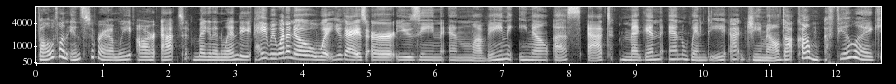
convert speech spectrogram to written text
follow us on Instagram. We are at Megan and Wendy. Hey, we want to know what you guys are using and loving. Email us at Megan and Wendy at gmail.com. I feel like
